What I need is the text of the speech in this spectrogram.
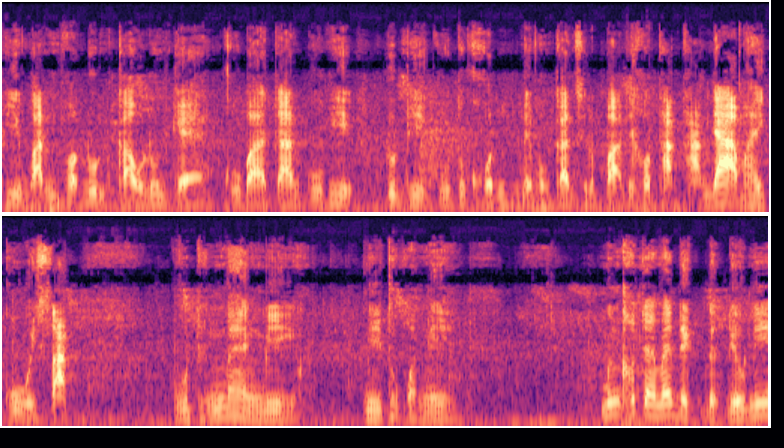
พี่หวันเพราะรุ่นเก่ารุ่นแก่ครูบาอาจารย์กูพี่รุ่นพี่กูทุกคนในวงการศิลปะที่เขาถักถางหญ้ามาให้กูไอ้สัตว์ กูถึงแม่งมีมีทุกวันนี้ มึงเข้าใจไหมเด็กเดี๋ยวนี้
